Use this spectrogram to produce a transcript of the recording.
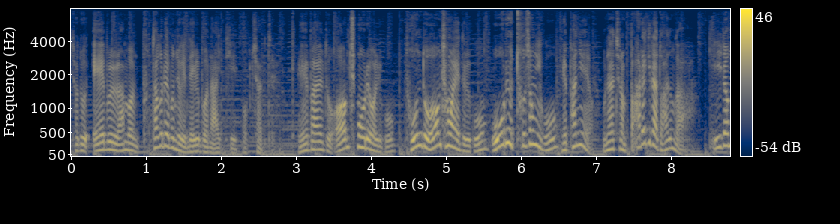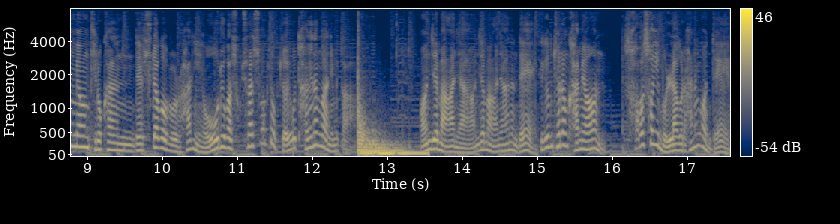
저도 앱을 한번 부탁을 해본 적이 있는데 일본 IT 업체한테. 개발도 엄청 오래 걸리고 돈도 엄청 많이 들고 오류 투성이고 개판이에요. 우리나라처럼 빠르기라도 하든가. 1억 명 기록하는데 수작업을 하니 오류가 속출할 수밖에 없죠. 이거 당연한 거 아닙니까? 언제 망하냐 언제 망하냐 하는데 지금처럼 가면 서서히 몰락을 하는 건데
